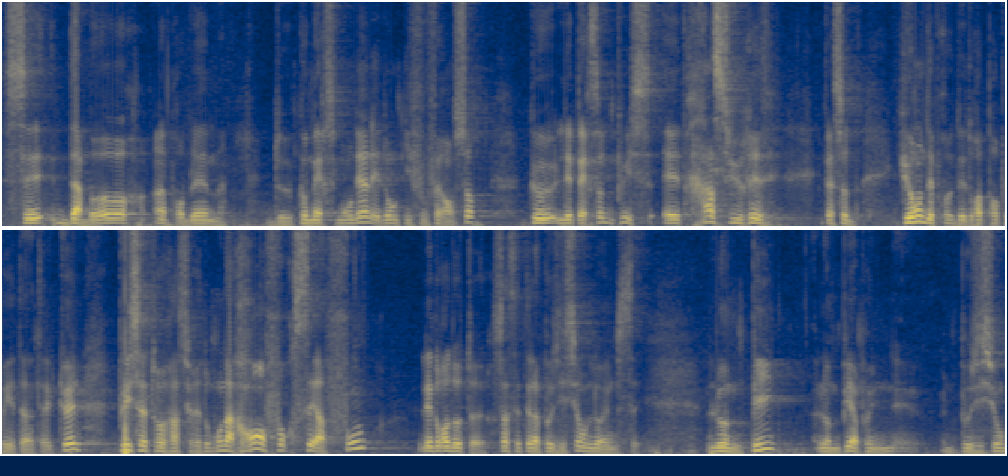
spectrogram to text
c'est d'abord un problème de commerce mondial et donc il faut faire en sorte que les personnes puissent être rassurées, les personnes qui ont des, droits de propriété intellectuelle puissent être rassurées. Donc on a renforcé à fond les droits d'auteur. Ça, c'était la position de l'OMC. L'OMPI, a pris une, une position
